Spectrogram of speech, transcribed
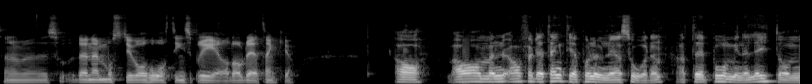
Sen, den måste ju vara hårt inspirerad av det tänker jag. Ja, ja, men ja, för det tänkte jag på nu när jag såg den. Att det påminner lite om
